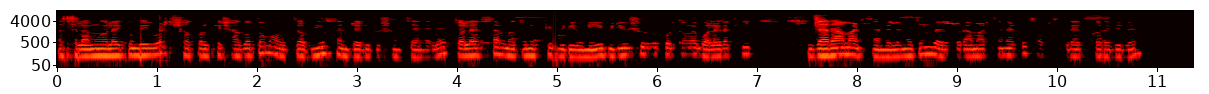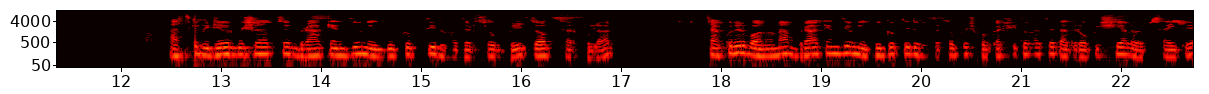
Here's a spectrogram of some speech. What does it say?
আসসালামু আলাইকুম ভিউয়ার্স সকলকে স্বাগতম all job news and education চ্যানেলে চলে আসলাম নতুন একটি ভিডিও নিয়ে। ভিডিও শুরু প্রথমে বলে রাখি, যারা আমার চ্যানেলে নতুন, দয়া করে আমার চ্যানেলটি সাবস্ক্রাইব করে দিবেন। আজকে ভিডিওর বিষয় হচ্ছে ব্রাক এনজিও নিয়োগ বিজ্ঞপ্তি দু হাজার চব্বিশ জব সার্কুলার চাকুরির বর্ণনা ব্রাক এনজিও নিয়োগ বিজ্ঞপ্তি দু হাজার চব্বিশ প্রকাশিত হয়েছে তাদের অফিসিয়াল ওয়েবসাইটে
